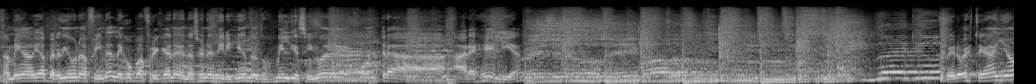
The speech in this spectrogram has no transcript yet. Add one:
También había perdido una final de Copa Africana de Naciones dirigiendo en 2019 contra Argelia. Pero este año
